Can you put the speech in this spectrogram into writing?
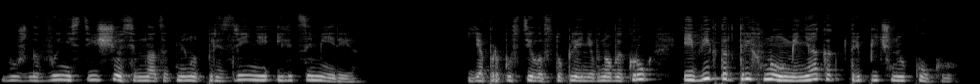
Нужно вынести еще семнадцать минут презрения и лицемерия. Я пропустила вступление в новый круг, и Виктор тряхнул меня, как тряпичную куклу.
